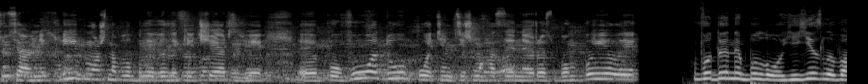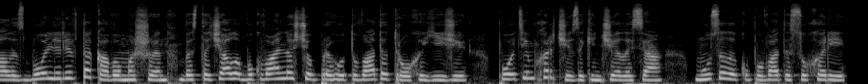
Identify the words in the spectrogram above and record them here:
соціальний хліб, можна було були великі черги е, по воду, потім ці ж магазини розбомбили. Води не було, її зливали з бойлерів та кавомашин. Вистачало буквально, щоб приготувати трохи їжі. Потім харчі закінчилися. Мусили купувати сухарі,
